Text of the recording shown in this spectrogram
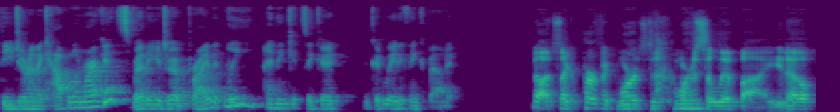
whether you do it on the capital markets, whether you do it privately, I think it's a good, a good way to think about it no, it's like perfect words to words to live by. You know,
